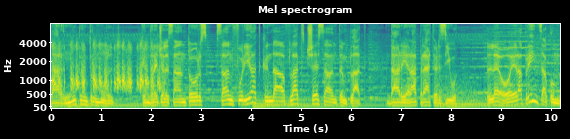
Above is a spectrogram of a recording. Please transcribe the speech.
Dar nu pentru mult. Când regele s-a întors, s-a înfuriat când a aflat ce s-a întâmplat. Dar era prea târziu. Leo era prinț acum.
